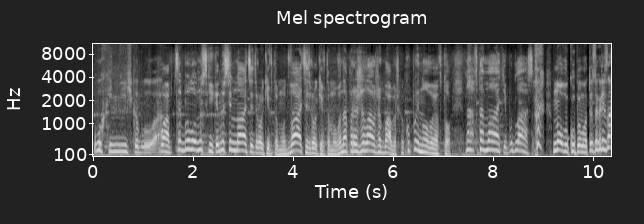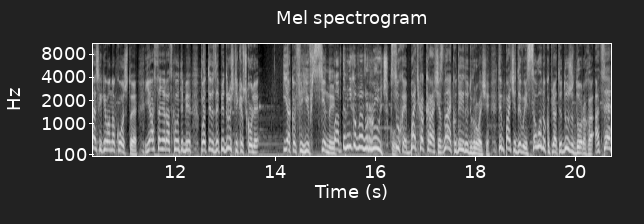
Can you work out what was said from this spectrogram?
Ух, і нічка була. Пап, це було ну скільки? Ну 17 років тому, 20 років тому. Вона пережила вже бабушка. Купи нове авто. На автоматі, будь ласка. Нову купимо. Ти взагалі знаєш, скільки вона коштує? Я останній раз, коли тобі платив за підручники в школі, як офігів з ціни. Пап, ти мені купив ручку. Слухай, батько краще знає, куди йдуть гроші. Тим паче, дивись, салону купляти дуже дорого, а це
